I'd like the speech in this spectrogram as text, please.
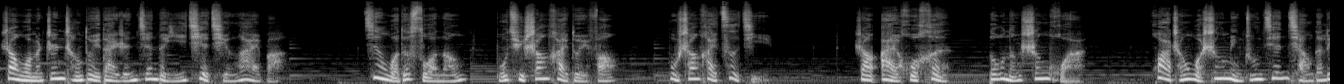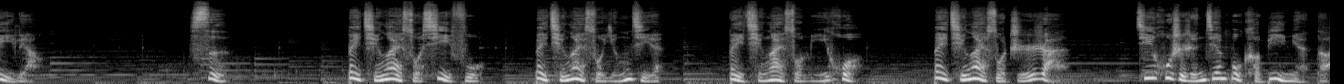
让我们真诚对待人间的一切情爱吧。尽我的所能，不去伤害对方，不伤害自己，让爱或恨都能升华，化成我生命中坚强的力量。四，被情爱所系缚，被情爱所凝结，被情爱所迷惑，被情爱所直染，几乎是人间不可避免的。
